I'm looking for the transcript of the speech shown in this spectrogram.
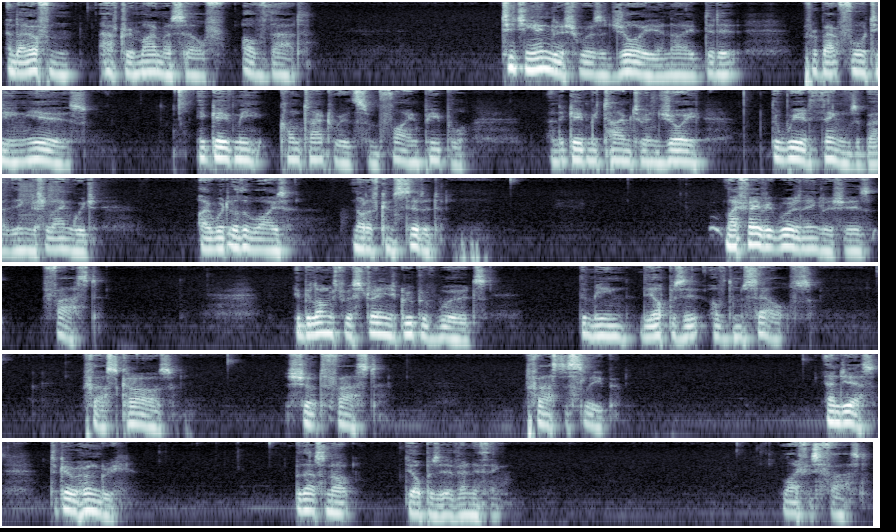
and I often have to remind myself of that. Teaching English was a joy, and I did it for about 14 years. It gave me contact with some fine people, and it gave me time to enjoy the weird things about the English language I would otherwise not have considered. My favourite word in English is fast. It belongs to a strange group of words that mean the opposite of themselves. Fast cars shut fast, fast asleep. And yes, to go hungry. But that's not the opposite of anything. Life is fast.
